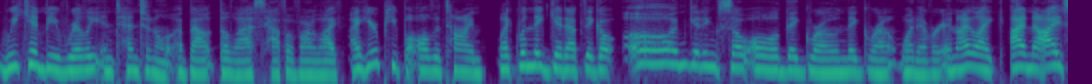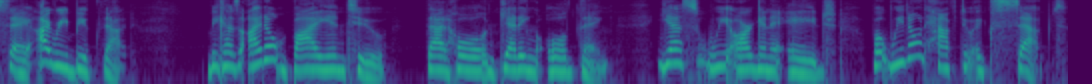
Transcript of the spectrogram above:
We can be really intentional about the last half of our life. I hear people all the time, like when they get up, they go, Oh, I'm getting so old. They groan, they grunt, whatever. And I like, and I say, I rebuke that because I don't buy into that whole getting old thing. Yes, we are going to age, but we don't have to accept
